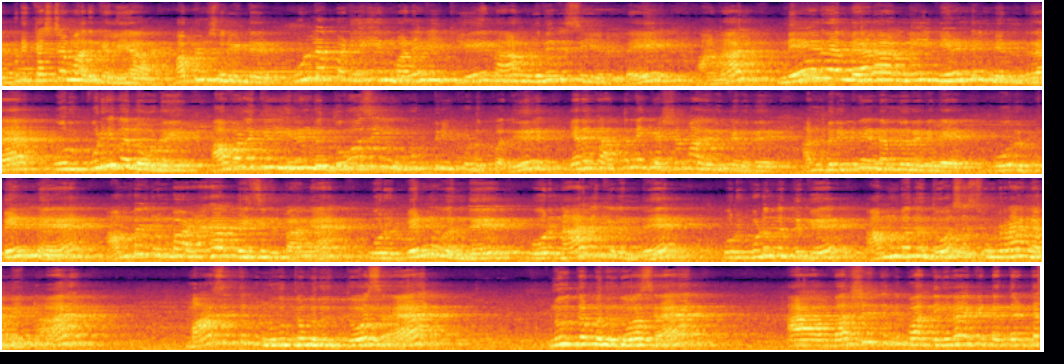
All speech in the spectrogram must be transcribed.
இப்படி கஷ்டமா இருக்கு இல்லையா? அப்படின்னு சொல்லிட்டு உள்ளபடியே என் மனைவிக்கு நான் உதவி செய்யவில்லை. ஆனால் நேர மேலாண்மை வேண்டும் என்ற ஒரு புரிதலோடு அவளுக்கு இரண்டு தோசையை ஊற்றி கொடுப்பது எனக்கு அத்தனை கஷ்டமா இருக்கிறது. அன்பு இருக்கிற நண்பர்களே ஒரு பெண்ணு அம்பை ரொம்ப அழகா பேசியிருப்பாங்க. ஒரு பெண் வந்து ஒரு நாளைக்கு வந்து ஒரு குடும்பத்துக்கு ஐம்பது தோசை சுடுறாங்க அப்படின்னா மாசத்துக்கு நூற்றம்பது தோசை நூற்றம்பது தோசை. வருஷத்துக்கு பார்த்தீங்கன்னா கிட்டத்தட்ட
